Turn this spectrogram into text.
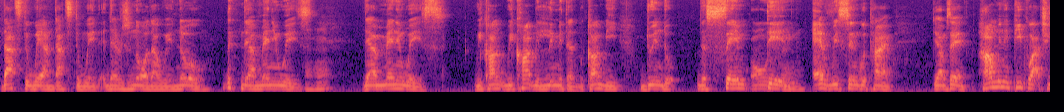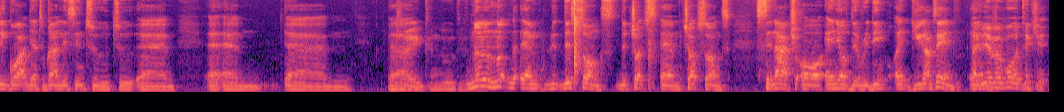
that's the way and that's the way. There is no other way. No, there are many ways. Mm-hmm. There are many ways. We can't we can't be limited. We can't be doing the the same Old thing, thing. every single time. You know what I'm saying? How many people actually go out there to go and listen to to um um um, um Drake and all these. no, no, not um, these songs, the church, um, church songs, Sinach or any of the redeemed. Uh, do you know what I'm saying? Have Um, you ever bought a ticket?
